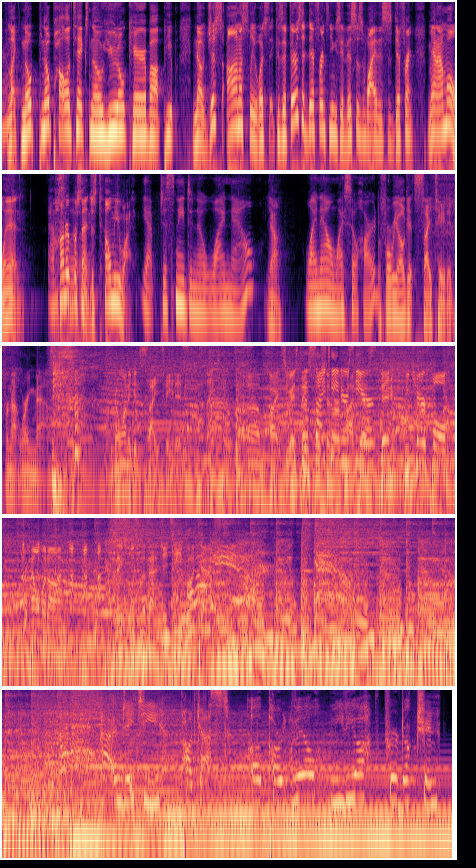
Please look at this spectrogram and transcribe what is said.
Like no no politics, no you don't care about people. No, just honestly, what's because if there's a difference and you can say this is why this is different, man, I'm all in. Hundred percent. Just tell me why. Yeah, just need to know why now. Yeah. Why now and why so hard? Before we all get cited for not wearing masks. you don't want to get cited. Um, all right, so you guys, thanks The for listening to our citators here. There, be careful. Put your helmet on. thanks for listening to the Pat and JT podcast. Pat and JT Podcast, a Parkville Media Production.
